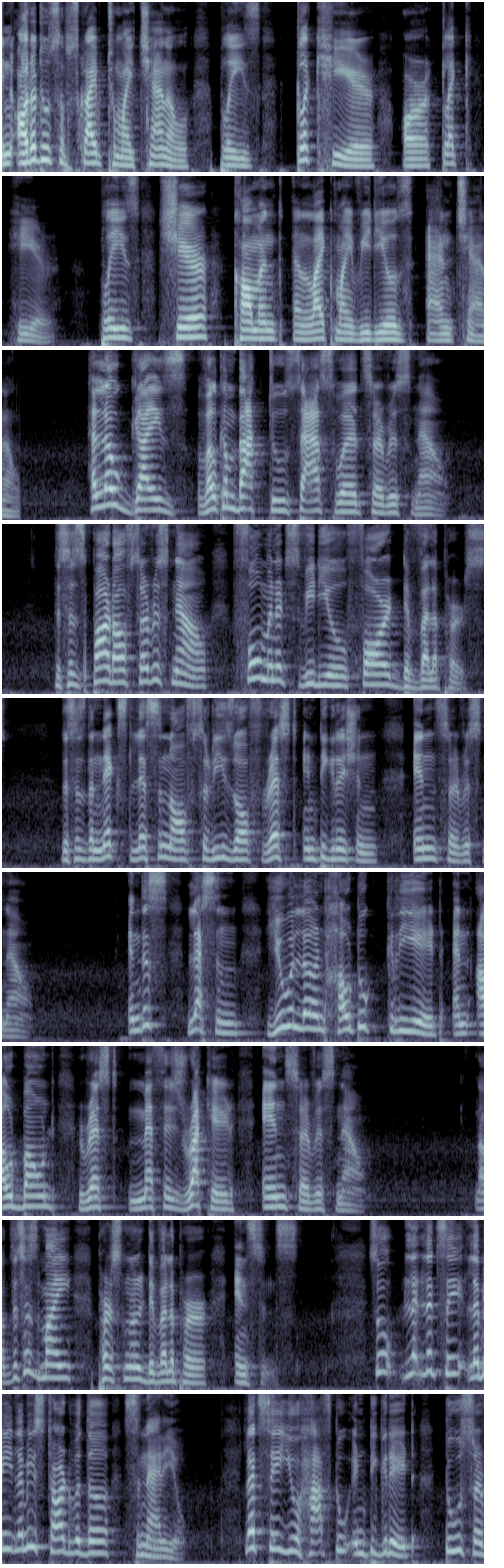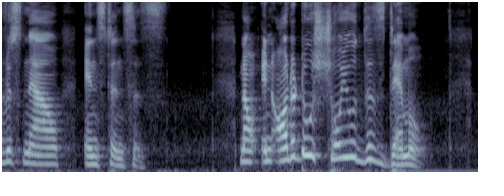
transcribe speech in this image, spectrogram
In order to subscribe to my channel, please click here or click here. Please share, comment and like my videos and channel. Hello guys, welcome back to SaaS with ServiceNow. This is part of ServiceNow 4 minutes video for developers. This is the next lesson of series of REST integration in ServiceNow. In this lesson, you will learn how to create an outbound REST message record in ServiceNow. Now, this is my personal developer instance. So let, us say, let me, let me start with the scenario. Let's say you have to integrate two ServiceNow instances. Now, in order to show you this demo,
